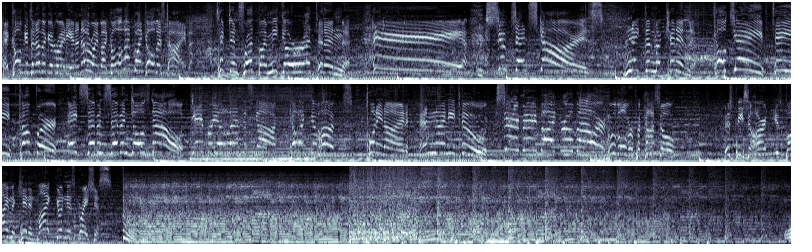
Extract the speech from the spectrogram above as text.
And Cole gets another good righty and another right by Cole, a left by Cole this time. Tipped in front by Mikko Rantanen. He shoots and scores. Nathan MacKinnon. Call J.T. Compher. 877 goes now. Gabriel Landeskog. Collective hugs. 29 and 92. Save me by Grubauer. Move over, Picasso. This piece of art is by MacKinnon. My goodness gracious.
